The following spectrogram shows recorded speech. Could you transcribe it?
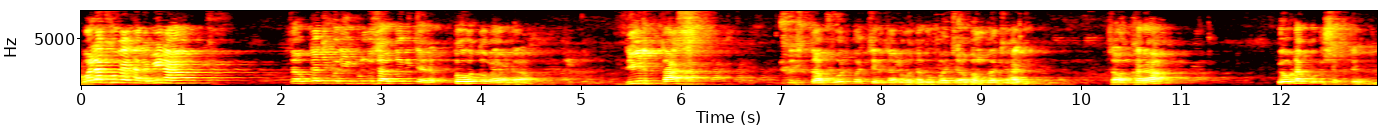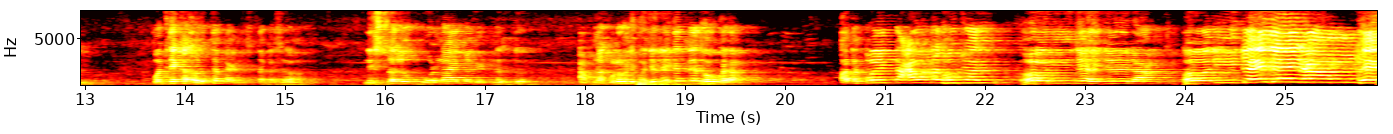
बोला खूप येणार मी ना चौकाची बरी गुंडू सावता विचार तो होतो बायला दीड तास नुसता बोल बच्चे चालू होता रूपाच्या अभंगाच्या आधी. सांग खरा एवढा बोलू शकते मी पण त्याचा अर्थ काय नसता कसा? नुसता लोक बोलणं ऐका घेत नसतं. आपणा गुलाबी भजनही घेतल्यात हो खरा आता तो एकदा आवडता होऊन आधी हरी जय जय राम हरी जय जय राम जय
